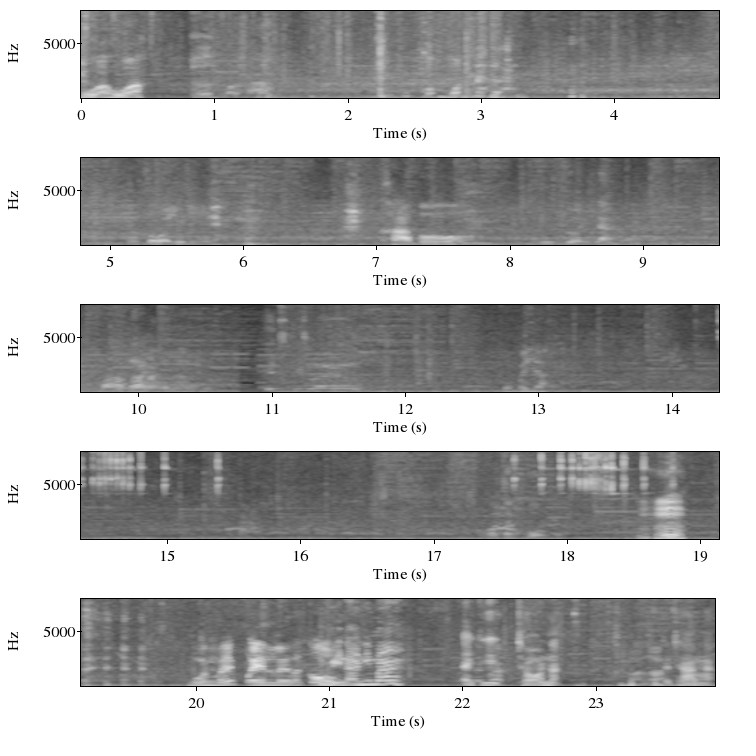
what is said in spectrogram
หัวหัวหมดแล้วสวยอยู่ดีคาโบสวยอย่างเลยบ้าได้ผมไม่อยาก ว่าตะกบอื้อหือหมุนไม่เป็นเลยตะโกมีนะนี่มาไอ้ที่ช้อนอะกระชังอะ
